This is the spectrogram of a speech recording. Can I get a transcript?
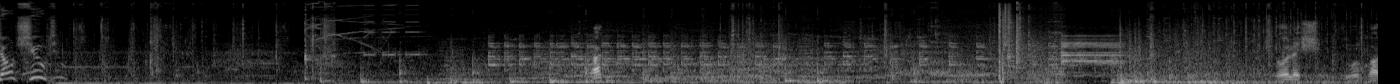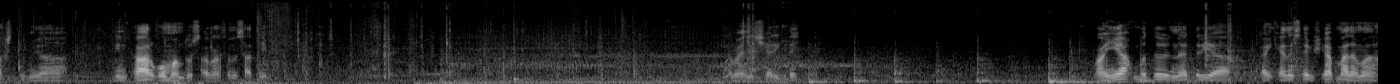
Don't shoot! Bak. Böyle şimdi yol kaçtım ya. İntihar komandosu anasını satayım. Hemen içeri gidelim. de. Manyak mıdır nedir ya? Ben kendisine bir şey yapmadım ha.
